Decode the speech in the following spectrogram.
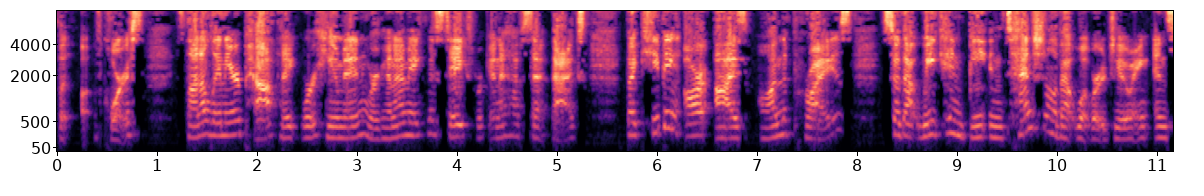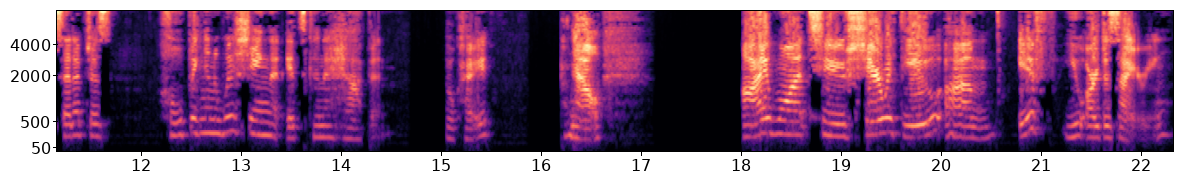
But of course, it's not a linear path. Like we're human. We're going to make mistakes. We're going to have setbacks, but keeping our eyes on the prize so that we can be intentional about what we're doing instead of just hoping and wishing that it's going to happen. Okay. Now, I want to share with you um, if you are desiring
